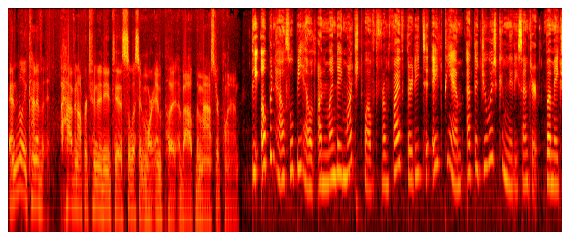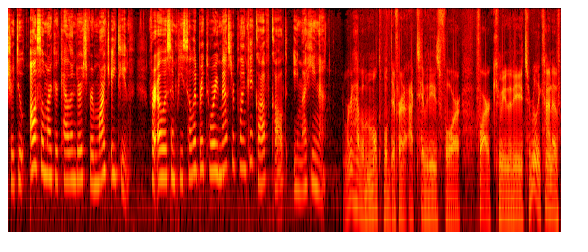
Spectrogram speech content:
and really kind of have an opportunity to solicit more input about the master plan. The open house will be held on Monday, March 12th from 5:30 to 8 p.m. at the Jewish Community Center. But make sure to also mark your calendars for March 18th for OSMP celebratory master plan kickoff called Imagina. We're going to have a multiple different activities for for our community to really kind of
